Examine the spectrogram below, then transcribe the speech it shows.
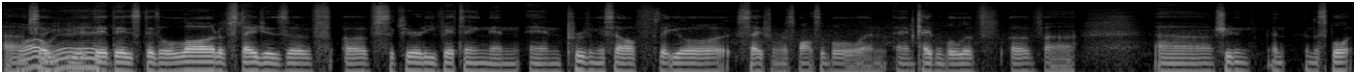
um, Whoa, so yeah, you, yeah. There, there's there's a lot of stages of of security vetting and and proving yourself that you're safe and responsible and and capable of of uh, uh, shooting in, in the sport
